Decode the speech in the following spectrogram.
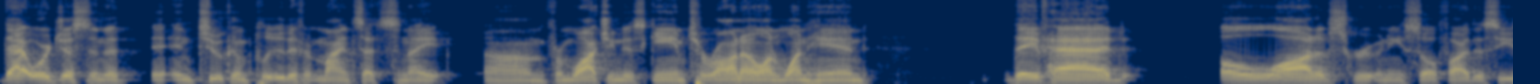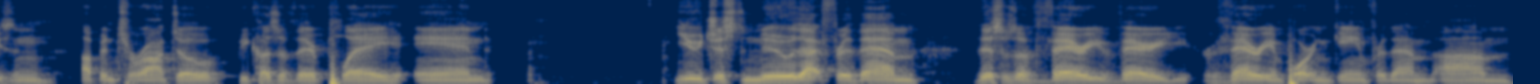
that were just in a in two completely different mindsets tonight. Um, from watching this game, Toronto on one hand they've had a lot of scrutiny so far this season up in Toronto because of their play. And you just knew that for them, this was a very, very, very important game for them. Um,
